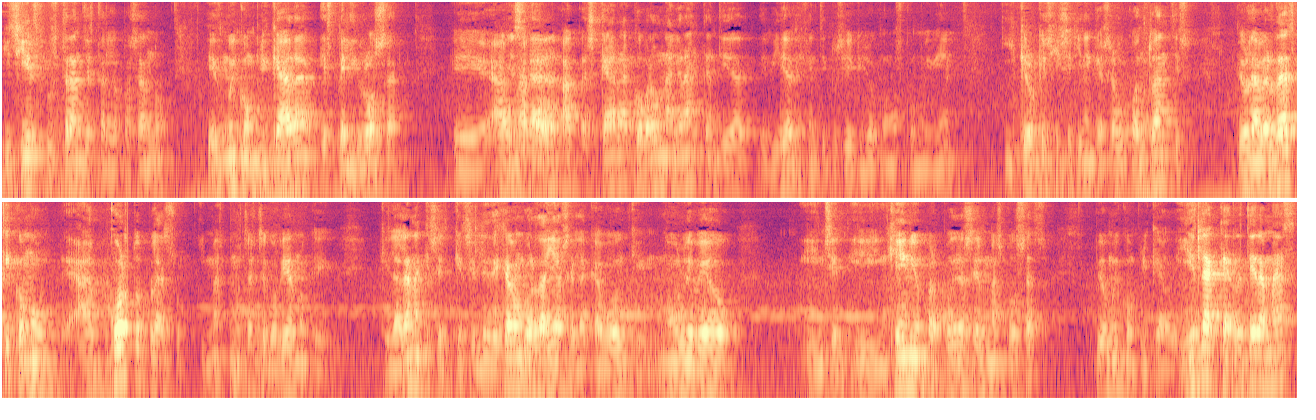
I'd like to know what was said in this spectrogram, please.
Y sí es frustrante estarla pasando. Es muy complicada, es peligrosa. eh, ha, Es cara. ha- es cara, ha cobrado una gran cantidad de vidas de gente, inclusive que yo conozco muy bien. Y creo que sí se tiene que hacer algo cuanto antes. Pero la verdad es que como a corto plazo, y más como está este gobierno, que, que la lana que se, que se le dejaron guardar ya se le acabó y que no le veo ingenio para poder hacer más cosas, veo muy complicado. Y es la carretera más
